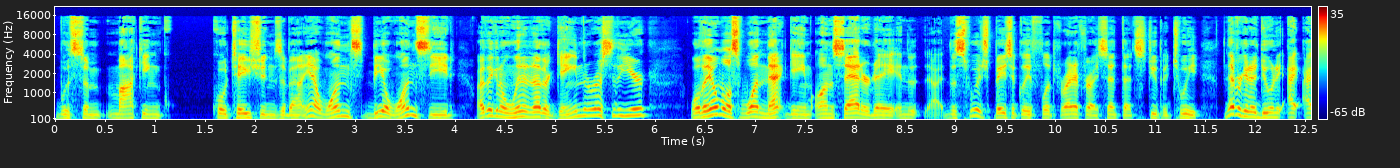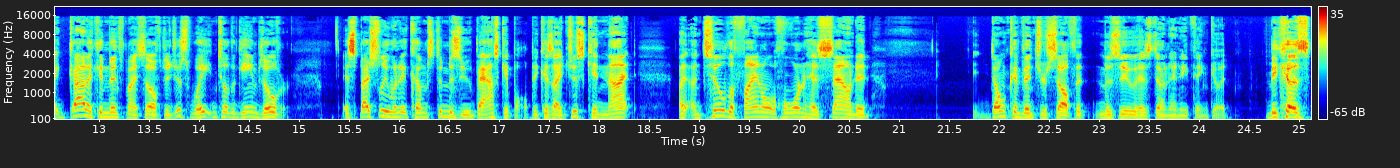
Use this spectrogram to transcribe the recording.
with some mocking quotations about yeah one be a one seed. Are they going to win another game the rest of the year? Well, they almost won that game on Saturday, and the, uh, the switch basically flipped right after I sent that stupid tweet. Never going to do any. I, I got to convince myself to just wait until the game's over especially when it comes to Mizzou basketball, because I just cannot, uh, until the final horn has sounded, don't convince yourself that Mizzou has done anything good. Because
